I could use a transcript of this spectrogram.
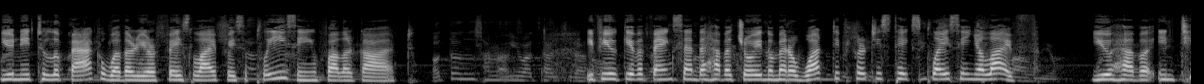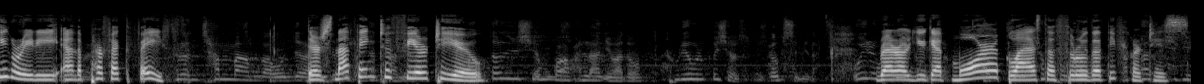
You need to look back whether your faith life is pleasing Father God. If you give thanks and have a joy no matter what difficulties takes place in your life, you have integrity and a perfect faith. There's nothing to fear to you. Rather, you get more blessed through the difficulties.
